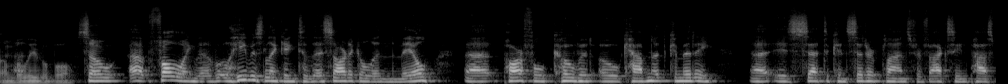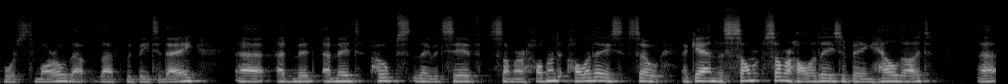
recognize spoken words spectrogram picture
Unbelievable. So, uh, following that, well, he was linking to this article in the Mail. Uh, powerful COVID O cabinet committee uh, is set to consider plans for vaccine passports tomorrow. That that would be today. Uh, amid amid hopes they would save summer holidays. So again, the summer summer holidays are being held out uh,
